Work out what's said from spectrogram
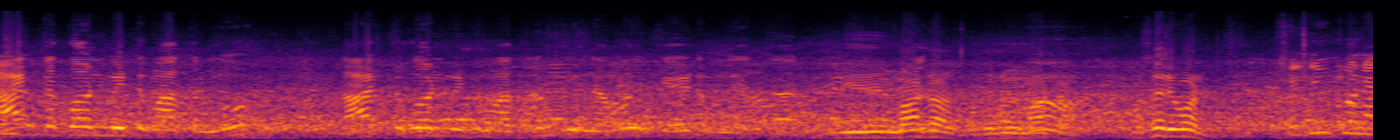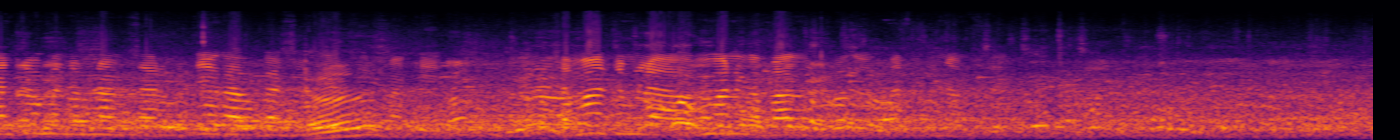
రాష్ట్ర గవర్నమెంట్ మాత్రము రాష్ట్ర గవర్నమెంట్ మాత్రం దీన్ని అమలు చేయడం లేదు సార్. మాట్లాడుతుంది చదువుకొని ఎంతో మంది ఉన్నాం సార్ ఉద్యోగ అవకాశం. సమాజంలో అవమానంగా బాగా బతుకున్నాం సార్ ఇవ్వండి ఎంఏలు బీఈడీ చేసి ఖాళీ ఎంఏలు ఎంఏలు బీఈడీ ఎంఏలు,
